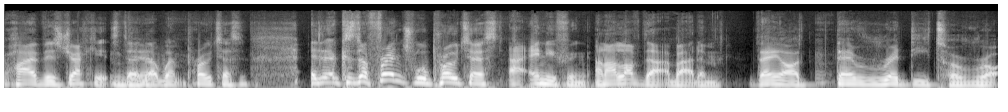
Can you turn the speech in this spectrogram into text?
high vis jackets that, Yeah. that went protesting. Because the French will protest at anything, and I love that about them. They are they're ready to rock.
